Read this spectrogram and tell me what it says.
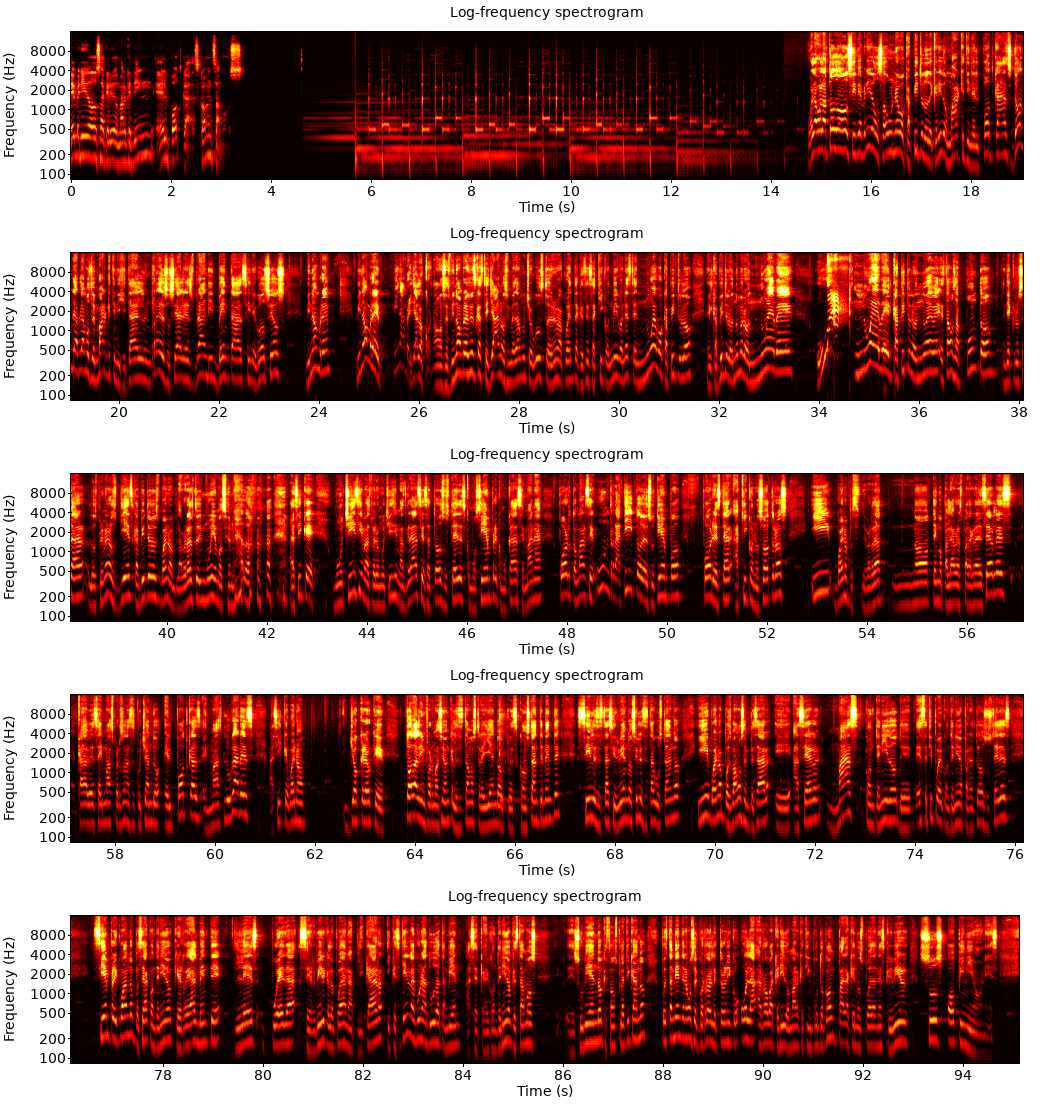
Bienvenidos a Querido Marketing, el podcast. Comenzamos. Hola, hola a todos y bienvenidos a un nuevo capítulo de Querido Marketing, el podcast, donde hablamos de marketing digital, redes sociales, branding, ventas y negocios. Mi nombre mi nombre, mi nombre ya lo conoces. Mi nombre es Luis Castellanos y me da mucho gusto de nueva cuenta que estés aquí conmigo en este nuevo capítulo, el capítulo número 9. ¡Wow! 9, el capítulo 9. Estamos a punto de cruzar los primeros 10 capítulos. Bueno, la verdad estoy muy emocionado. Así que muchísimas, pero muchísimas gracias a todos ustedes, como siempre, como cada semana, por tomarse un ratito de su tiempo, por estar aquí con nosotros. Y bueno, pues de verdad no tengo palabras para agradecerles. Cada vez hay más personas escuchando el podcast en más lugares. Así que bueno, yo creo que toda la información que les estamos trayendo pues constantemente sí les está sirviendo, sí les está gustando y bueno pues vamos a empezar eh, a hacer más contenido de este tipo de contenido para todos ustedes siempre y cuando pues sea contenido que realmente les pueda servir, que lo puedan aplicar y que si tienen alguna duda también acerca del contenido que estamos eh, subiendo, que estamos platicando, pues también tenemos el correo electrónico hola arroba queridomarketing.com para que nos puedan escribir sus opiniones.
